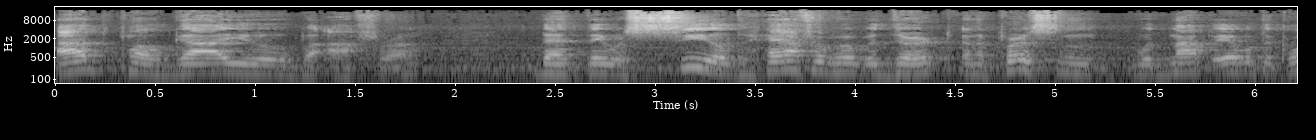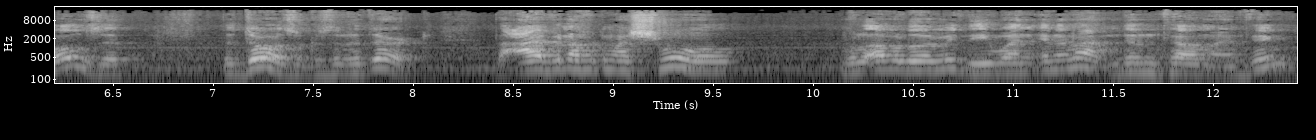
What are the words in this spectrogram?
ad palgayu ba'afra that they were sealed half of it with dirt and a person would not be able to close it the doors because of the dirt. The Ivan of Mashmul he went in and out and didn't tell him anything.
